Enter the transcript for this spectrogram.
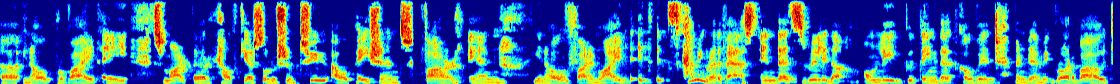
uh, you know, provide a smarter healthcare solution to our patients far and you know, far and wide. It, it's coming rather fast. And that's really the only good thing that COVID pandemic brought about.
